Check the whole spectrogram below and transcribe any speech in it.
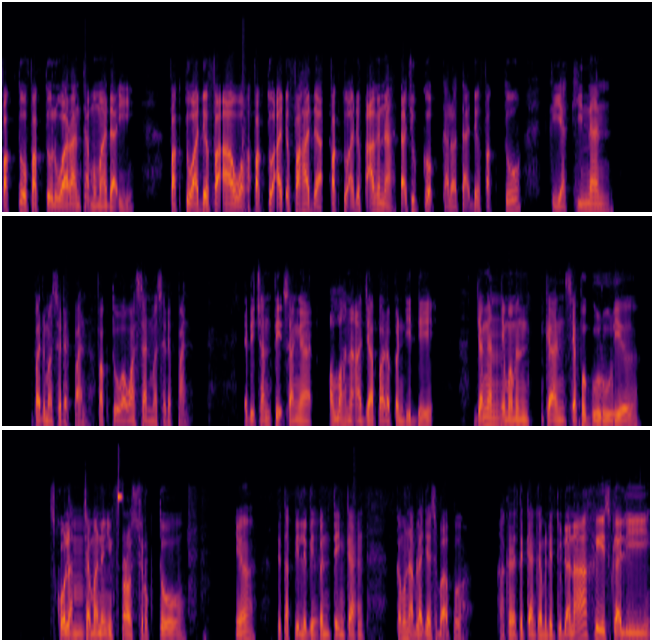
faktor-faktor luaran tak memadai. Faktor ada fa'awa, faktor ada fahada, faktor ada fa'agna. Tak cukup kalau tak ada faktor keyakinan pada masa depan, faktor wawasan masa depan. Jadi cantik sangat Allah nak ajar para pendidik. Jangan hanya mementingkan siapa guru dia, sekolah macam mana infrastruktur, ya, tetapi lebih pentingkan kamu nak belajar sebab apa. Ha, kena tekankan benda itu. Dan akhir sekali,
